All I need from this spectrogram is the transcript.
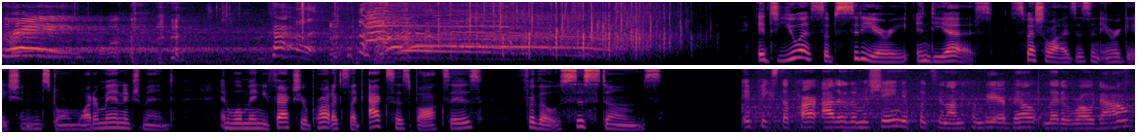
three. Cut. its U.S. subsidiary, NDS, specializes in irrigation and stormwater management and will manufacture products like access boxes for those systems. It picks the part out of the machine, it puts it on the conveyor belt, let it roll down.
